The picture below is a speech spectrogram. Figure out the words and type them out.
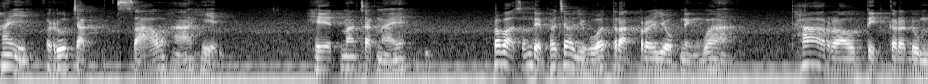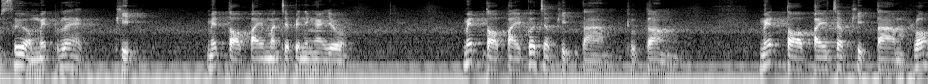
ให้รู้จักสาวหาเหตุ เหตุมาจากไหน พระบาทสมเด็จพระเจ้าอยู่หัวตรัสประโยคหนึ่งว่า ถ้าเราติดกระดุมเสื้อเม็ดแรกผิด เม็ดต่อไปมันจะเป็นยังไงโยม เม็ดต่อไปก็จะผิดตามถูกต้อง เม็ดต่อไปจะผิดตาม เพราะ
